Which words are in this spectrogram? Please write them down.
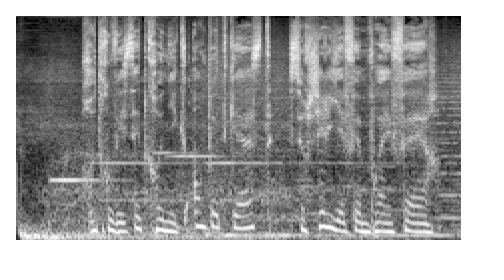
Retrouvez cette chronique en podcast sur chérifm.fr.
